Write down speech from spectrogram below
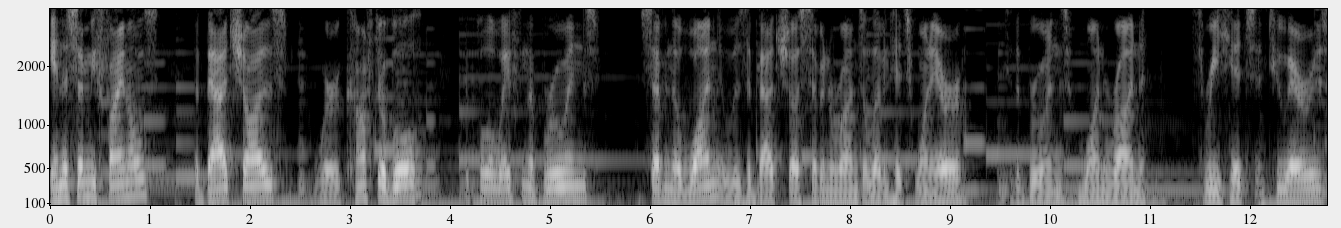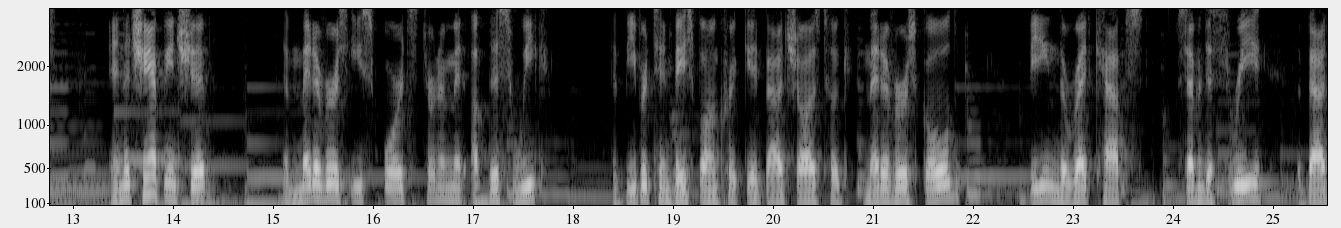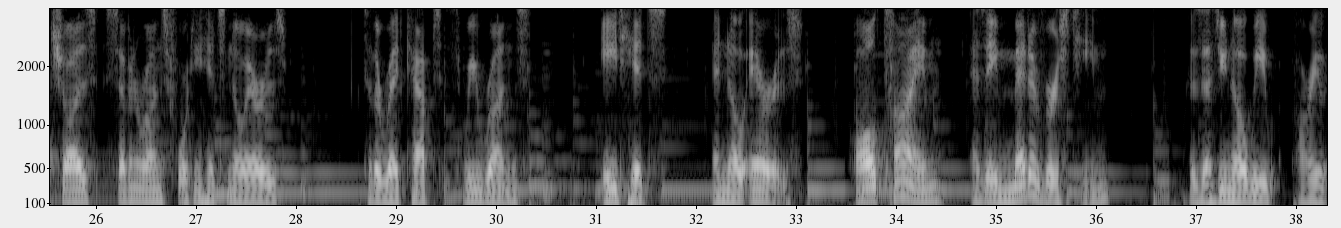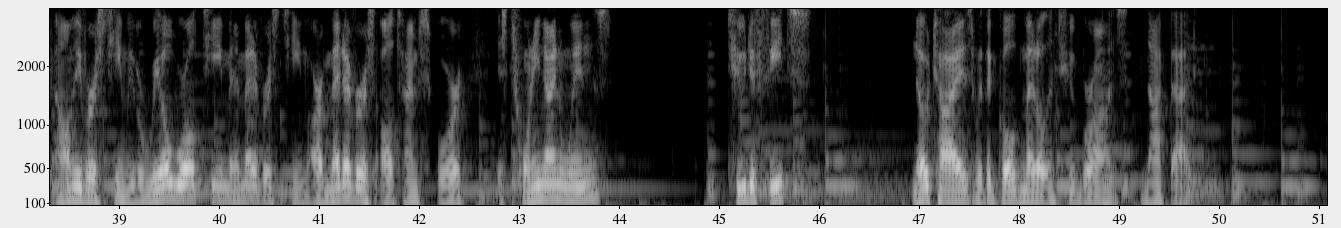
In the semifinals, the Badshahs were comfortable to pull away from the Bruins 7 to 1. It was the Badshahs 7 runs, 11 hits, 1 error to the Bruins 1 run, 3 hits, and 2 errors. In the championship, the Metaverse Esports tournament of this week, the Beaverton Baseball and Cricket Badshahs took Metaverse Gold, beating the Red Caps 7 to 3. The Badshahs 7 runs, 14 hits, no errors to the Red Caps 3 runs, 8 hits and no errors. All time as a Metaverse team, because as you know, we are an Omniverse team. We have a real world team and a Metaverse team. Our Metaverse all time score is 29 wins, two defeats, no ties with a gold medal and two bronze. Not bad.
